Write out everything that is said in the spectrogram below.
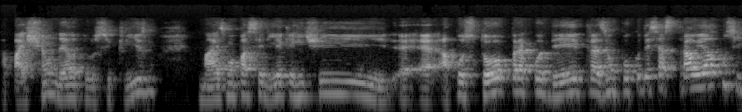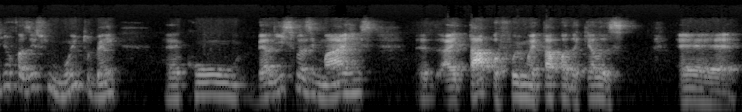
a paixão dela pelo ciclismo, mas uma parceria que a gente é, é, apostou para poder trazer um pouco desse astral e ela conseguiu fazer isso muito bem, é, com belíssimas imagens. É, a etapa foi uma etapa daquelas é,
